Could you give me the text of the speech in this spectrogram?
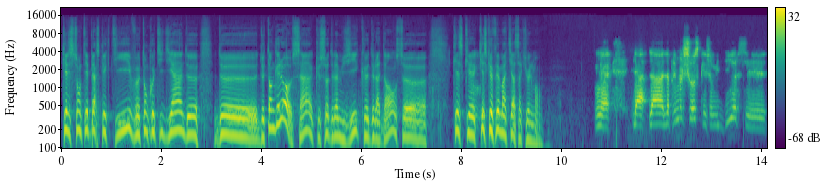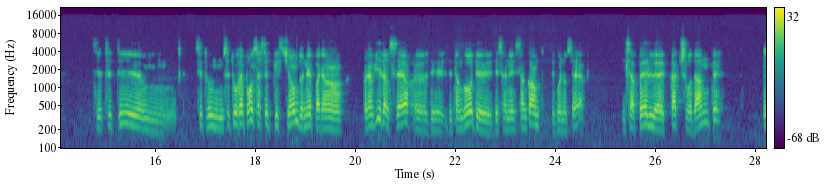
quelles sont tes perspectives, ton quotidien de de, de tangelos, hein, que ce soit de la musique, de la danse. Euh, Qu'est-ce que, qu'est-ce que fait Mathias actuellement? Ouais. La, la, la première chose que j'ai envie de dire, c'est, c'était, euh, c'est une, c'est une réponse à cette question donnée par un, par un vieux danseur euh, de, de tango de- des années 50 de Buenos Aires. Il s'appelle Cacho Dante. Et,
